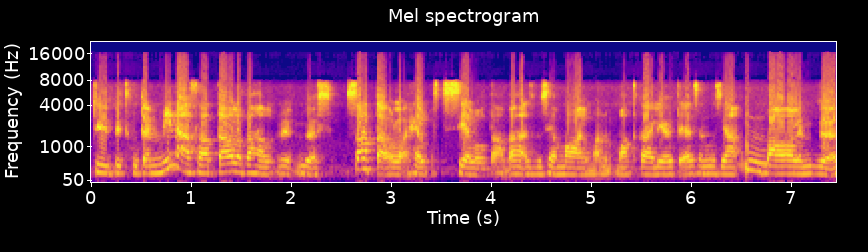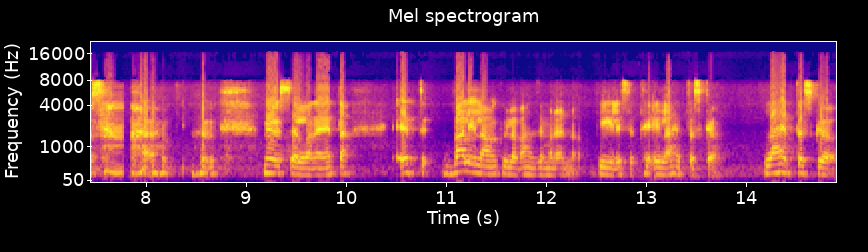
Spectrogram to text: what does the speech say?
tyypit, kuten minä, saattaa olla vähän myös, saattaa olla helposti sielultaan vähän semmoisia maailman matkailijoita ja semmoisia, mm. mä olen myös, myös sellainen, että, että välillä on kyllä vähän semmoinen fiilis, että hei, lähettäisikö, lähettäisikö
